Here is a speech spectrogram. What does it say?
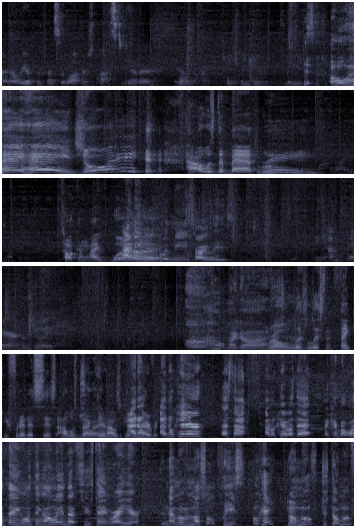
I know we have Professor Lautner's class together, and I keep thinking maybe Yeah. we should Oh, hey, hey, Joy. How was the bathroom? Why are you talking Talking like what? I need you to come with me. Sorry, ladies. Hey, I'm Claire. I'm Joy. Oh my god. Bro, li- listen, thank you for that assist. I was back Troy, there and I was I getting don't, nervous. I don't care. That's not. I don't care about that. I care about one thing, one thing only, and that's you staying right here. Do not move a muscle, please. Okay? Don't move. Just don't move.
